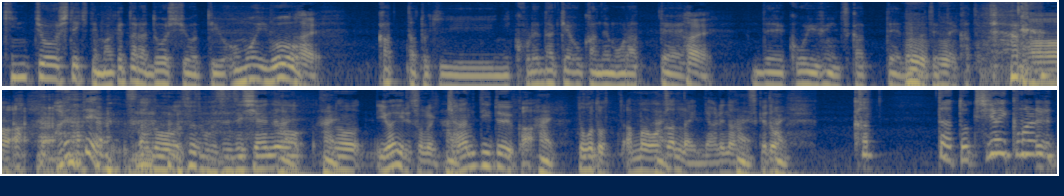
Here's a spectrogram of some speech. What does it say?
緊張してきて負けたらどうしようっていう思いを勝った時にこれだけお金もらって、はい、でこういうふうに使ってだから絶対勝つみたいな、うんうん、ああれって あのそれ僕全然試合のはい、のいわゆるそのギャランティーというか、はい、のことあんま分かんないんであれなんですけど、はい、勝ったと試合組まれる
